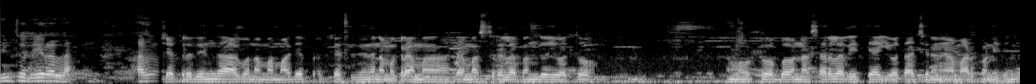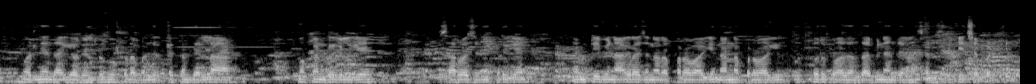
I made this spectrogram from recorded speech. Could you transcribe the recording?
ನಿಂತು ನೀರಲ್ಲ. ಅದು ಕ್ಷೇತ್ರದಿಂದ ಹಾಗೂ ನಮ್ಮ ಮಾದೇಪುರ ಕ್ಷೇತ್ರದಿಂದ ನಮ್ಮ ಗ್ರಾಮ ಗ್ರಾಮಸ್ಥರೆಲ್ಲ ಬಂದು ಇವತ್ತು ನಮ್ಮ ಹುಟ್ಟುಹಬ್ಬವನ್ನು ಸರಳ ರೀತಿಯಾಗಿ ಇವತ್ತು ಆಚರಣೆ ಮಾಡ್ಕೊಂಡಿದ್ದೀನಿ. ಮೊದಲನೇದಾಗಿ ಅವರೆಲ್ಲರಿಗೂ ಕೂಡ ಬಂದಿರತಕ್ಕಂಥ ಎಲ್ಲ ಮುಖಂಡರುಗಳಿಗೆ ಸಾರ್ವಜನಿಕರಿಗೆ ಎಂ ಟಿ ಬಿ ನಾಗರಾಜನರ ಪರವಾಗಿ ನನ್ನ ಪರವಾಗಿ ಹೃತ್ಪೂರ್ವಕವಾದಂಥ ಅಭಿನಂದನೆ ಸಲ್ಲಿಸಲಿಕ್ಕೆ ಇಚ್ಛೆಪಡ್ತೀನಿ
